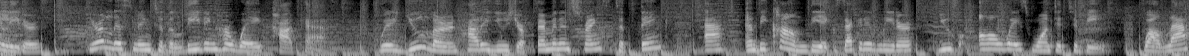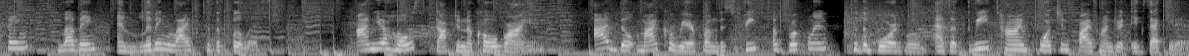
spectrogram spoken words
Hi, leaders. You're listening to the Leading Her Way podcast, where you learn how to use your feminine strengths to think, act, and become the executive leader you've always wanted to be, while laughing, loving, and living life to the fullest. I'm your host, Dr. Nicole Bryan. I built my career from the streets of Brooklyn to the boardroom as a three time Fortune 500 executive.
